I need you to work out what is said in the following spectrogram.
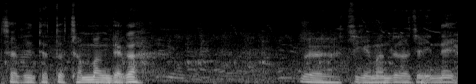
저 밑에 또 전망대가 멋지게 만들어져 있네요.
